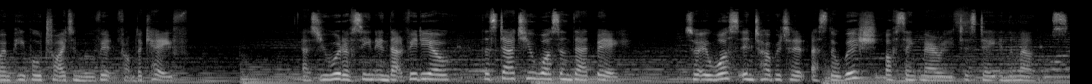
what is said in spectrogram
when people tried to move it from the cave. As you would have seen in that video, the statue wasn't that big, so it was interpreted as the wish of St. Mary to stay in the mountains.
